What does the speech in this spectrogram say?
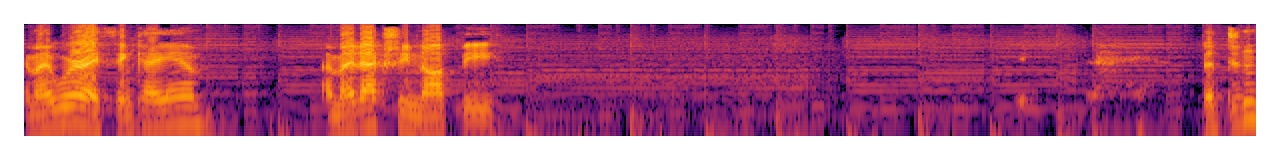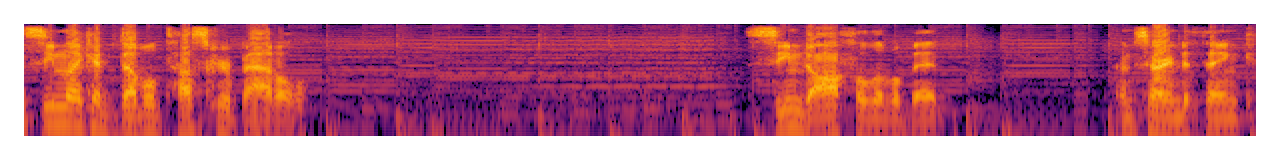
Am I where I think I am? I might actually not be. That didn't seem like a double Tusker battle. Seemed off a little bit. I'm starting to think.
